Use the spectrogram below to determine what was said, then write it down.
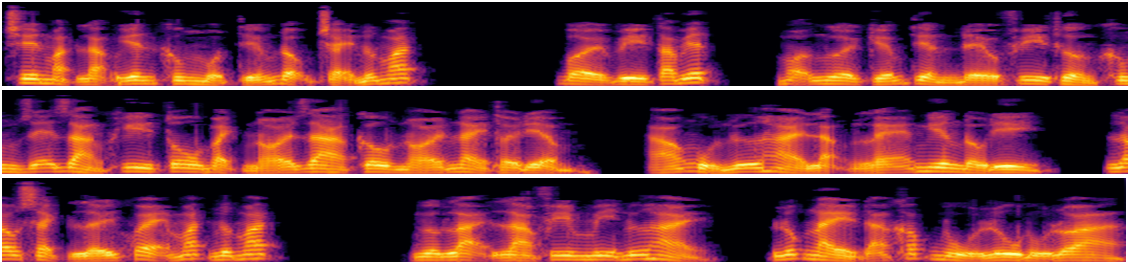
trên mặt lặng yên không một tiếng động chảy nước mắt. Bởi vì ta biết, mọi người kiếm tiền đều phi thường không dễ dàng khi tô bạch nói ra câu nói này thời điểm, áo ngủ nữ hải lặng lẽ nghiêng đầu đi, lau sạch lấy khỏe mắt nước mắt. Ngược lại là phim mỹ nữ hải, lúc này đã khóc bù lu bù loa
